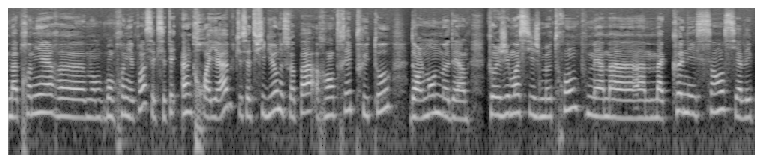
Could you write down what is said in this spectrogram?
ma première, euh, mon, mon premier point, c'est que c'était incroyable que cette figure ne soit pas rentrée plus tôt dans le monde moderne. Corrigez-moi si je me trompe, mais à ma, à ma connaissance, il y avait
